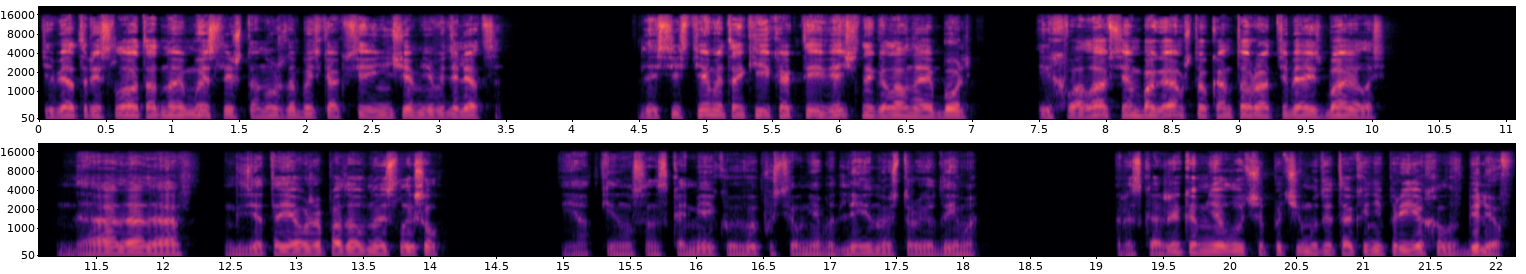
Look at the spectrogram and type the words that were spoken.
Тебя трясло от одной мысли, что нужно быть как все и ничем не выделяться. Для системы такие, как ты, вечная головная боль. И хвала всем богам, что контора от тебя избавилась. Да-да-да, где-то я уже подобное слышал. Я откинулся на скамейку и выпустил в небо длинную струю дыма. Расскажи-ка мне лучше, почему ты так и не приехал в Белев?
